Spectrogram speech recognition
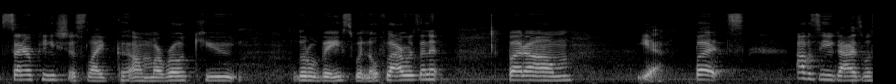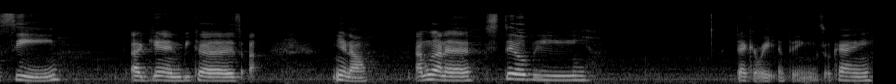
centerpiece just like um, a real cute little vase with no flowers in it. But um yeah. But obviously you guys will see again because you know I'm gonna still be decorating things okay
